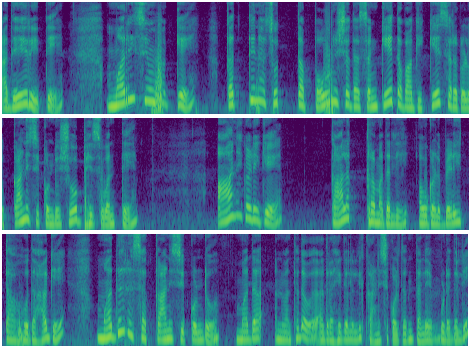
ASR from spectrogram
ಅದೇ ರೀತಿ ಮರಿಸಿಂಹಕ್ಕೆ ಕತ್ತಿನ ಸುತ್ತ ಪೌರುಷದ ಸಂಕೇತವಾಗಿ ಕೇಸರಗಳು ಕಾಣಿಸಿಕೊಂಡು ಶೋಭಿಸುವಂತೆ ಆನೆಗಳಿಗೆ ಕಾಲಕ್ರಮದಲ್ಲಿ ಅವುಗಳು ಬೆಳೆಯುತ್ತಾ ಹೋದ ಹಾಗೆ ಮದರಸ ಕಾಣಿಸಿಕೊಂಡು, ಮದ ಅನ್ನುವಂಥದ್ದು ಅದರ ಹೆಗಲಲ್ಲಿ ಕಾಣಿಸಿಕೊಳ್ತದೆ, ತಲೆ ಬುಡದಲ್ಲಿ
